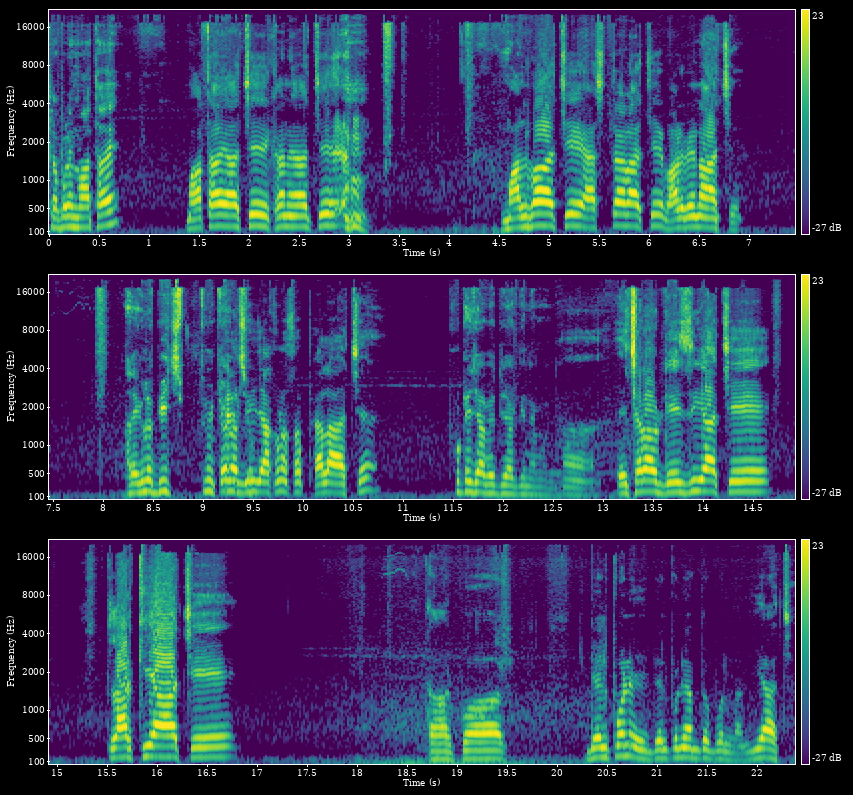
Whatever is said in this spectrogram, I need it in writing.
তারপরে মাথায়? মাথায় আছে এখানে আছে। মালবা আছে অ্যাস্টার আছে ভারবেনা আছে। আর এগুলো বীজ তুমি ফেলেছো? বীজ এখনও সব ফেলা আছে। ফুটে যাবে দু একদিনের মধ্যে। হ্যাঁ এছাড়াও ডেজি আছে ক্লার্কিয়া আছে তারপর ডেলপনি ডেলপনিয়াম তো বললাম ইয়ে আছে।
